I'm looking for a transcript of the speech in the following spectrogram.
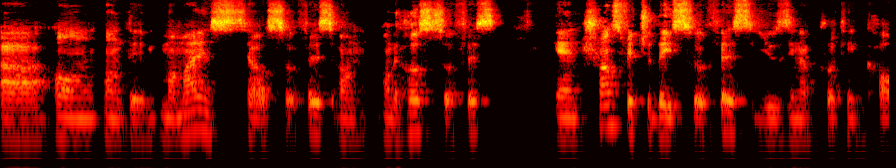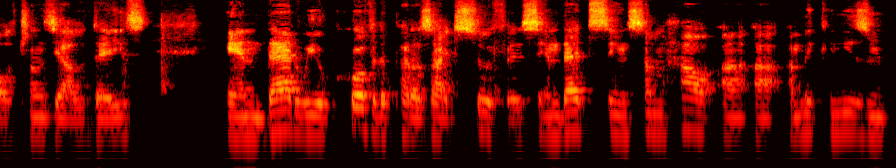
uh, on on the mammalian cell surface, on on the host surface, and transfer to the surface using a protein called transialidase, and that will cover the parasite surface, and that's in somehow a, a, a mechanism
